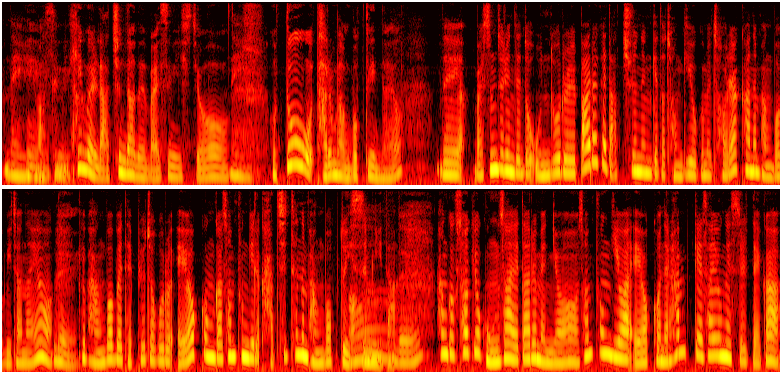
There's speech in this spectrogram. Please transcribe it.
네, 네, 맞습니다. 그 힘을 낮춘다는 말씀이시죠. 네. 어, 또 다른 방법도 있나요? 네, 말씀드린 대로 온도를 빠르게 낮추는 게 더 전기요금을 절약하는 방법이잖아요. 네. 그 방법에 대표적으로 에어컨과 선풍기를 같이 트는 방법도 있습니다. 아, 네. 한국석유공사에 따르면요, 선풍기와 에어컨을 함께 사용했을 때가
